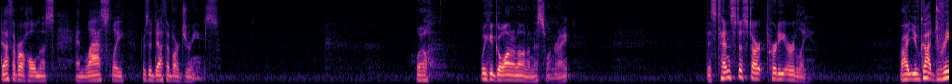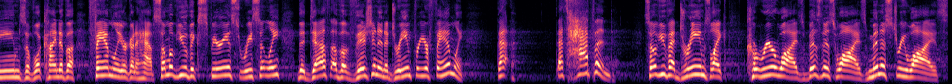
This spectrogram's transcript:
death of our wholeness, and lastly, there's a death of our dreams. Well, we could go on and on on this one, right? This tends to start pretty early. Right? You've got dreams of what kind of a family you're going to have. Some of you have experienced recently the death of a vision and a dream for your family. That, that's happened. Some of you have had dreams like career wise, business wise, ministry wise.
